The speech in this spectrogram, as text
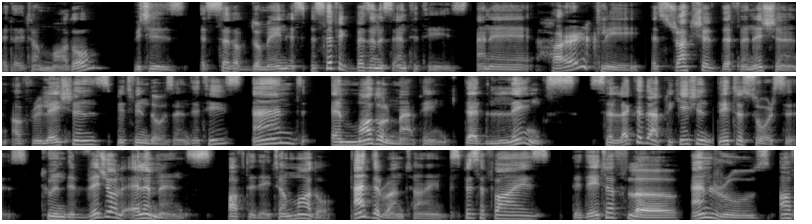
A data model, which is a set of domain-specific business entities and a hierarchically structured definition of relations between those entities, and a model mapping that links selected application data sources to individual elements of the data model. At the runtime, specifies the data flow and rules of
